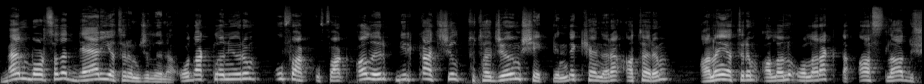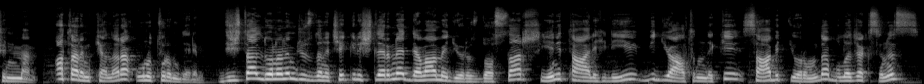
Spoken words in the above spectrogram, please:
Ben borsada değer yatırımcılığına odaklanıyorum. Ufak ufak alır birkaç yıl tutacağım şeklinde kenara atarım. Ana yatırım alanı olarak da asla düşünmem. Atarım kenara unuturum derim. Dijital donanım cüzdanı çekilişlerine devam ediyoruz dostlar. Yeni talihliyi video altındaki sabit yorumda bulacaksınız.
